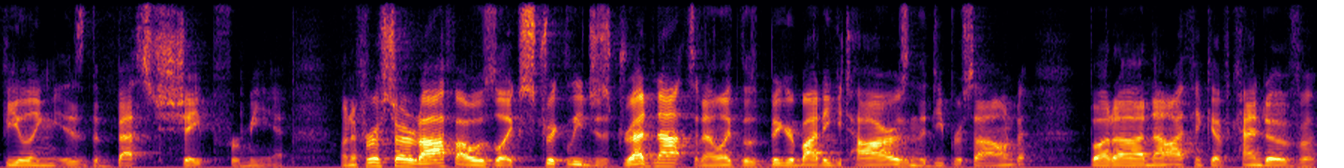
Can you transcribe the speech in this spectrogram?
feeling is the best shape for me. When I first started off, I was like strictly just dreadnoughts, and I like those bigger body guitars and the deeper sound. But uh, now I think I've kind of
